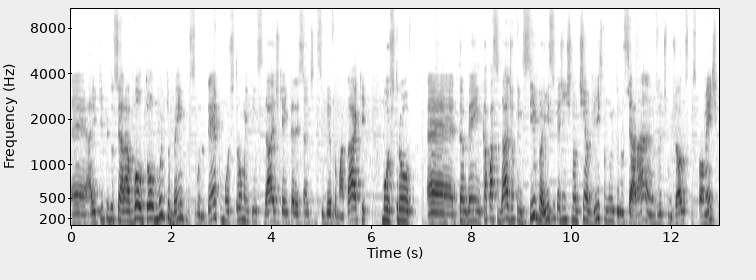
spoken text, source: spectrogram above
É, a equipe do Ceará voltou muito bem para o segundo tempo, mostrou uma intensidade que é interessante de se ver para um ataque, mostrou é, também capacidade ofensiva, isso que a gente não tinha visto muito no Ceará, né, nos últimos jogos, principalmente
